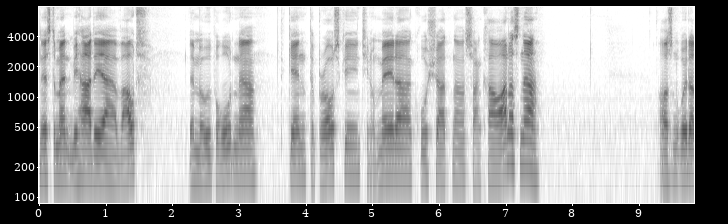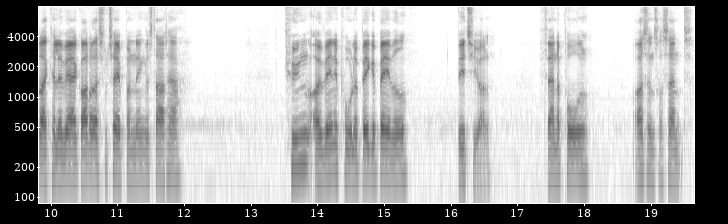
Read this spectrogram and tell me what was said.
næste mand, vi har, det er Vaut. Hvem er ude på ruten her? Igen, Dabrowski, Gino Meda, Grushatner, Søren Krav Andersen her. Også en rytter, der kan levere et godt resultat på en enkelt start her. Kyng og Evenepoel er begge bagved. Bitchiol. Van der Pol. Også interessant.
